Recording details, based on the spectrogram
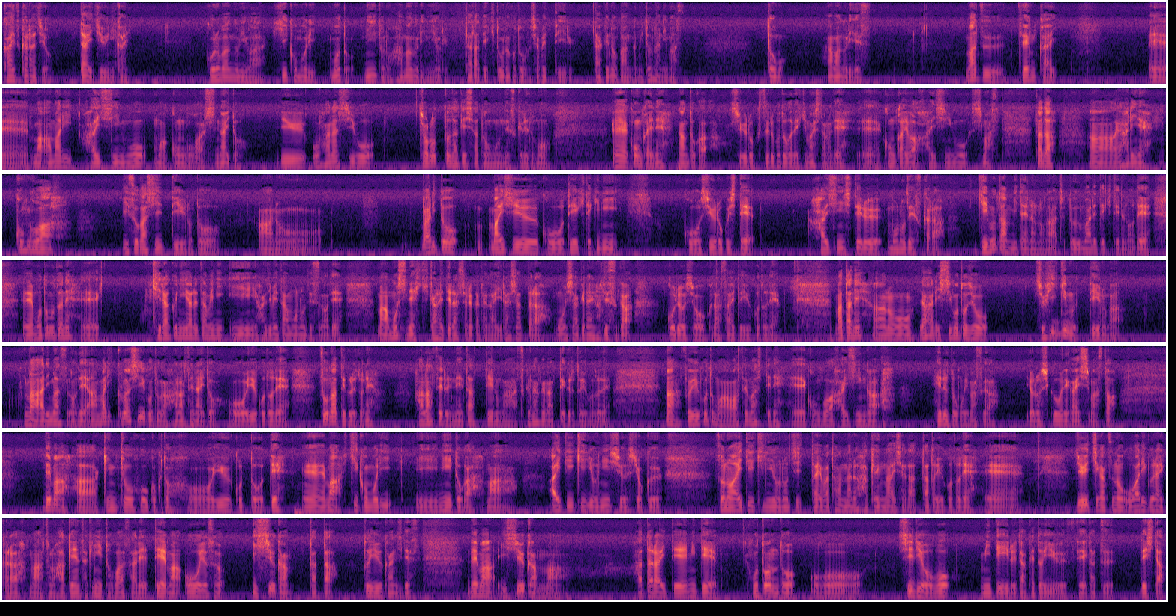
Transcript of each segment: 貝塚ラジオ第12回。この番組は引きこもり元ニートのハマグリによるただ適当なことを喋っているだけの番組となります。どうもハマグリです。まず前回えー、まああまり配信を、まあ、今後はしないというお話をちょろっとだけしたと思うんですけれども、えー、今回ねなんとか収録することができましたので、えー、今回は配信をします。ただあやはりね今後は忙しいっていうのとあのー、割と毎週こう定期的にこう収録して配信してるものですから義務感みたいなのがちょっと生まれてきてるので、えー、もともとね、えー、気楽にやるために始めたものですので、まあ、もしね、聞かれてらっしゃる方がいらっしゃったら申し訳ないのですが、ご了承くださいということで、またね、あのやはり仕事上、守秘義務っていうのが、まあありますので、あまり詳しいことが話せないということで、そうなってくるとね、話せるネタっていうのが少なくなってくるということで、まあそういうことも合わせましてね、え今後は配信が減ると思いますが、よろしくお願いしますと。で、まあ、近況報告ということで、えー、まあ、引きこもりニートが、まあ、IT 企業に就職、その IT 企業の実態は単なる派遣会社だったということで、えー、11月の終わりぐらいから、まあ、その派遣先に飛ばされて、まあ、おおよそ1週間経ったという感じです。で、まあ、1週間、まあ、働いてみて、ほとんど資料を見ているだけという生活でした。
